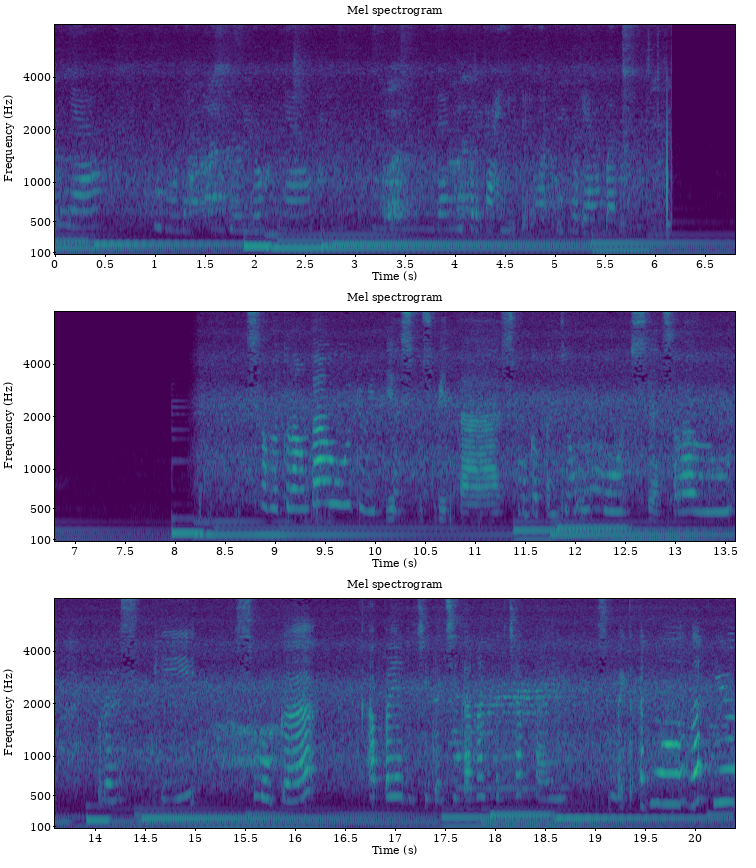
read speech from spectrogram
Urusannya, dimudahkan jodohnya, dan diberkahi dengan umur yang baru. Selamat ulang tahun, Dewi Tias Puspita. Semoga panjang umur, sehat selalu, berrezeki. Semoga apa yang dicita-citakan tercapai. Sampai ketemu, love you.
